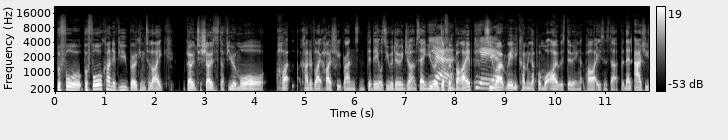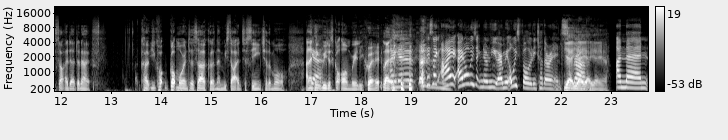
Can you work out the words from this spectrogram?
before before kind of you broke into like going to shows and stuff, you were more. High, kind of like high street brands and the deals you were doing. Do you know what I'm saying? You were a different vibe, Yeah, so you yeah. weren't really coming up on what I was doing at parties and stuff. But then as you started, I don't know, you got, got more into the circle, and then we started just seeing each other more. And I think we just got on really quick. Like, I know. Because like I, I'd always like known who you are and we always followed each other on Instagram. yeah, yeah, yeah, yeah, yeah. And then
